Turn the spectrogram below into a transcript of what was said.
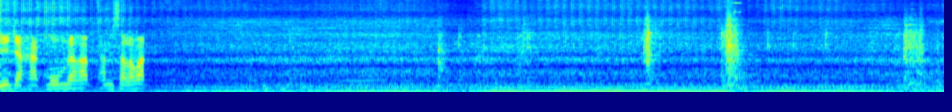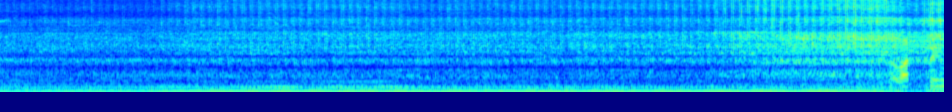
นี้จะหักมุมแล้วครับท่านสารวัตรสารวัตรเพิ่ง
